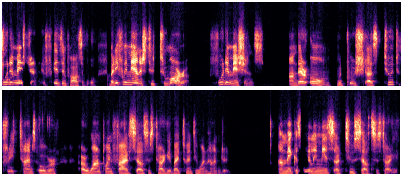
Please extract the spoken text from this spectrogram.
Food emission is impossible. But if we manage to tomorrow, food emissions on their own would push us two to three times over our 1.5 Celsius target by 2100 and make us nearly miss our two Celsius target.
